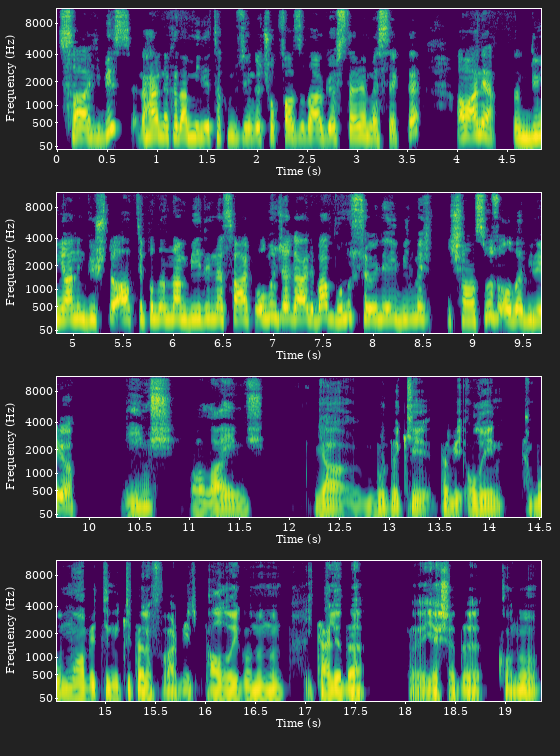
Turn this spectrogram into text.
sahibiz. Her ne kadar milli takım düzeyinde çok fazla daha gösteremesek de. Ama hani dünyanın güçlü altyapılarından birine sahip olunca galiba bunu söyleyebilme şansımız olabiliyor. İyiymiş. Vallahi iyiymiş. Ya buradaki tabii olayın bu muhabbetin iki tarafı var. Bir Paolo Egonu'nun İtalya'da e, yaşadığı konu,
